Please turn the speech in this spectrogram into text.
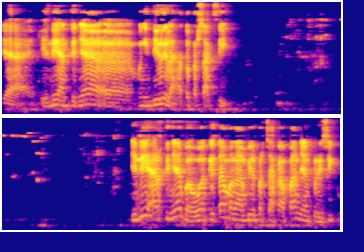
Ya, ini artinya e, menginjili lah atau bersaksi. Ini artinya bahwa kita mengambil percakapan yang berisiko.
